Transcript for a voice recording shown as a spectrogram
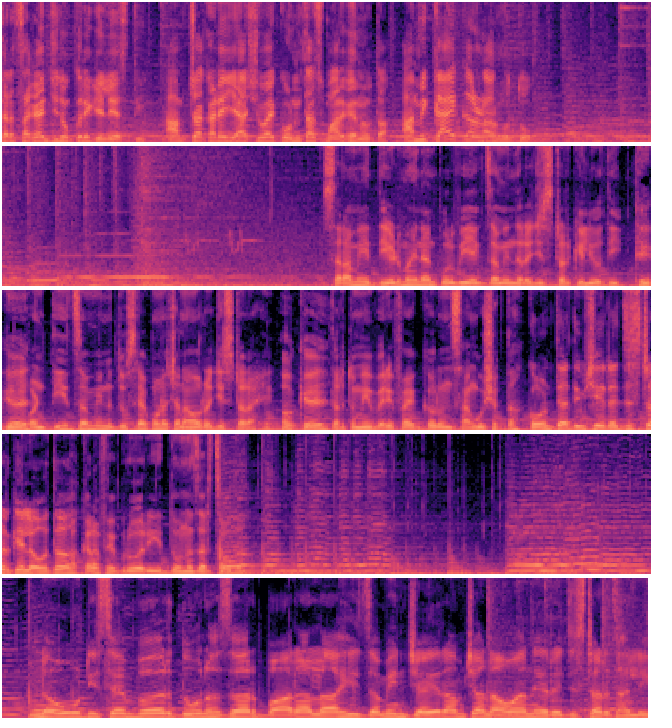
तर सगळ्यांची नोकरी गेली असती. आमच्याकडे याशिवाय कोणताच मार्ग नव्हता. आम्ही काय करणार होतो? सर आम्ही दीड महिन्यांपूर्वी एक जमीन रजिस्टर केली होती. ठीक आहे. पण तीच जमीन दुसऱ्या कोणाच्या नावावर रजिस्टर आहे. ओके. तर तुम्ही व्हेरीफाय करून सांगू शकता? कोणत्या दिवशी रजिस्टर केलं होतं? अकरा फेब्रुवारी दोन हजार चौदा. नऊ डिसेंबर दोन हजार बाराला ही जमीन जयरामच्या नावाने रजिस्टर झाली.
